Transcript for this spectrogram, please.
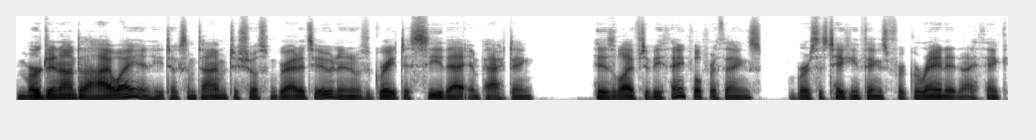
merging onto the highway and he took some time to show some gratitude. And it was great to see that impacting his life to be thankful for things versus taking things for granted. And I think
